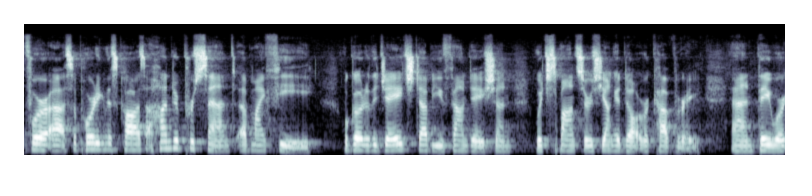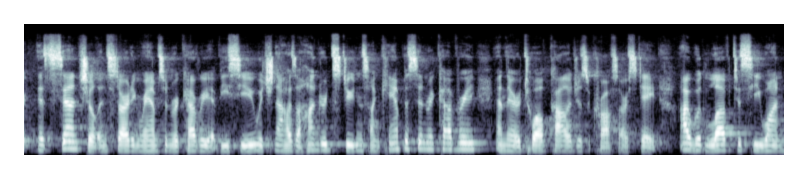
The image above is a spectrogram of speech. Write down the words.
for uh, supporting this cause. 100% of my fee will go to the JHW Foundation, which sponsors young adult recovery. And they were essential in starting Rams in Recovery at VCU, which now has 100 students on campus in recovery, and there are 12 colleges across our state. I would love to see one.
